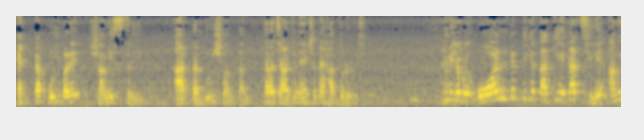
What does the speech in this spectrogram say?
একটা পরিবারে স্বামী, স্ত্রী আর তার দুই সন্তান, তারা চারজনে একসাথে হাত ধরে রয়েছে। তুমি যখন ওয়ার্ল্ডের দিকে তাকিয়ে কাটছিলে, আমি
